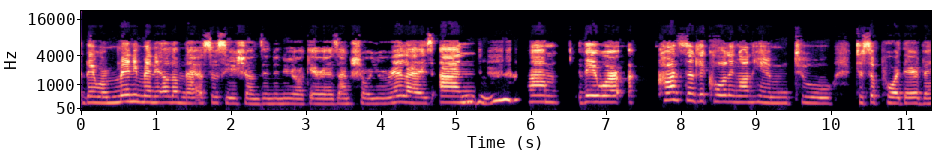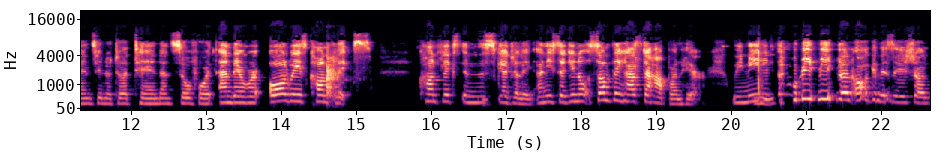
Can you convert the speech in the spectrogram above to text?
there were many, many alumni associations in the New York area, as I'm sure you realize, and mm-hmm. um, they were constantly calling on him to to support their events, you know, to attend and so forth. And there were always conflicts, conflicts in the scheduling. And he said, you know, something has to happen here. We need mm. we need an organization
